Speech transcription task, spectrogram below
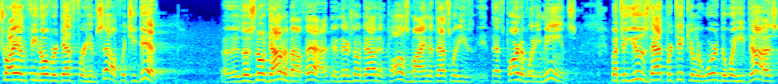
triumphing over death for himself, which he did. Uh, there's no doubt about that, and there's no doubt in Paul's mind that that's, what he, that's part of what he means. But to use that particular word the way he does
